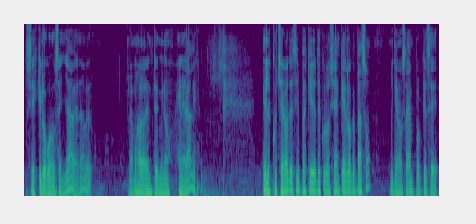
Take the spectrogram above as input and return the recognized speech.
si es que lo conocen ya, ¿verdad? Pero vamos a hablar en términos generales. El escucharlos decir pues que ellos desconocían qué es lo que pasó y que no saben por qué se,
